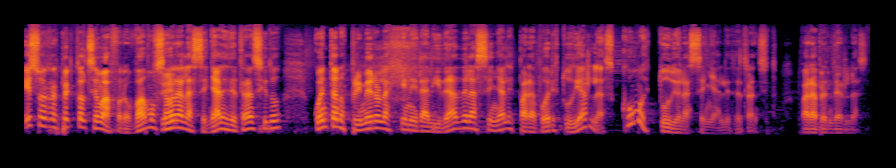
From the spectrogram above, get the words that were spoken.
Eso es respecto al semáforo. Vamos Sí. ahora a las señales de tránsito. Cuéntanos primero la generalidad de las señales para poder estudiarlas. ¿Cómo estudio las señales de tránsito para aprenderlas?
